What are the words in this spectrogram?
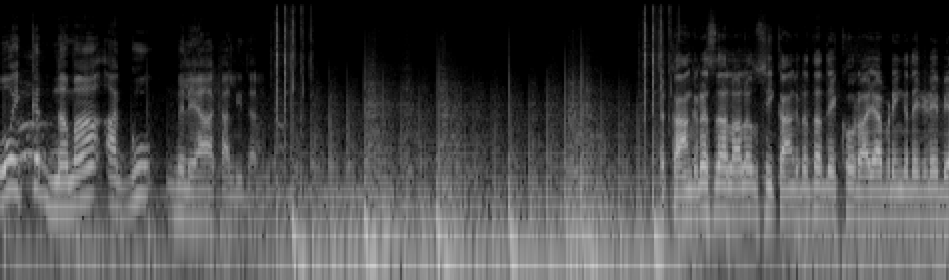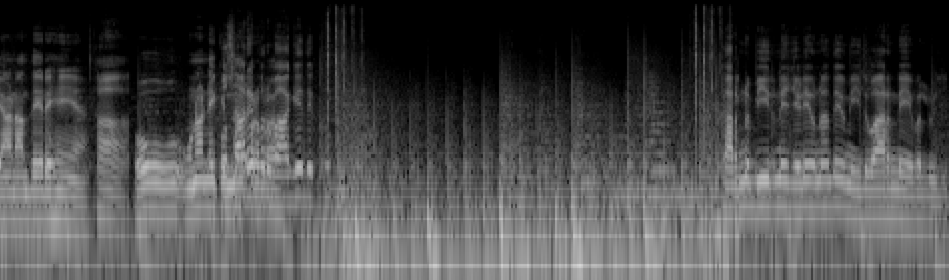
ਉਹ ਇੱਕ ਨਵਾਂ ਆਗੂ ਮਿਲਿਆ ਅਕਾਲੀ ਦਲ ਨੂੰ। ਕਾਂਗਰਸ ਦਾ ਲਾ ਲਓ ਤੁਸੀਂ ਕਾਂਗਰਸ ਦਾ ਦੇਖੋ ਰਾਜਾ ਬੜਿੰਗ ਦੇ ਜਿਹੜੇ ਬਿਆਨ ਆਉਂਦੇ ਰਹੇ ਆ। ਹਾਂ। ਉਹ ਉਹਨਾਂ ਨੇ ਉਹ ਕਿੰਨਾ ਸਾਰੇ ਪ੍ਰਭਾਵ- ਪ੍ਰਵਾਗੇ ਦੇਖੋ। ਕਰਨਵੀਰ ਨੇ ਜਿਹੜੇ ਉਹਨਾਂ ਦੇ ਉਮੀਦਵਾਰ ਨੇ ਵੱਲੂ ਜੀ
